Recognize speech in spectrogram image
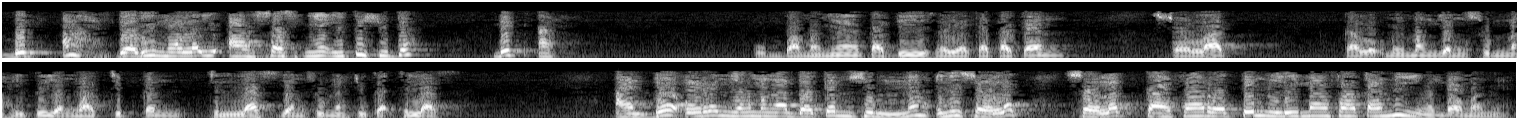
bid'ah dari mulai asasnya itu sudah bid'ah. Umpamanya tadi saya katakan sholat kalau memang yang sunnah itu yang wajib kan jelas, yang sunnah juga jelas. Ada orang yang mengadakan sunnah ini sholat, sholat kafaratun lima fatani umpamanya.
